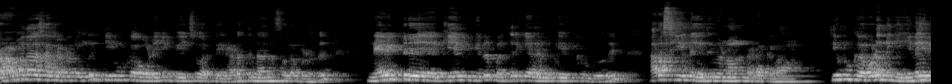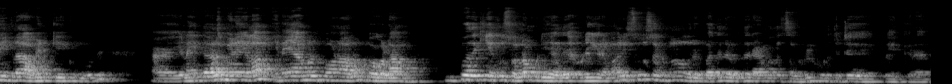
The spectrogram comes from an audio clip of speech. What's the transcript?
ராமதாஸ் அவர்கள் வந்து திமுகவுடையும் பேச்சுவார்த்தை நடத்தினார்னு சொல்லப்படுது. நேற்று கேள்வியில் பத்திரிகையாளர்கள் கேட்கும்போது அரசியலில் எது வேணாலும் நடக்கலாம். திமுகவோட நீங்கள் இணைவீங்களா? அப்படின்னு கேட்கும்போது இணைந்தாலும் இணையலாம் இணையாமல் போனாலும் போகலாம். இப்போதைக்கு எதுவும் சொல்ல முடியாது. அப்படிங்கிற மாதிரி சூசகமாக ஒரு பதிலை வந்து ராமதாஸ் அவர்கள் கொடுத்துட்டு போயிருக்கிறார்.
